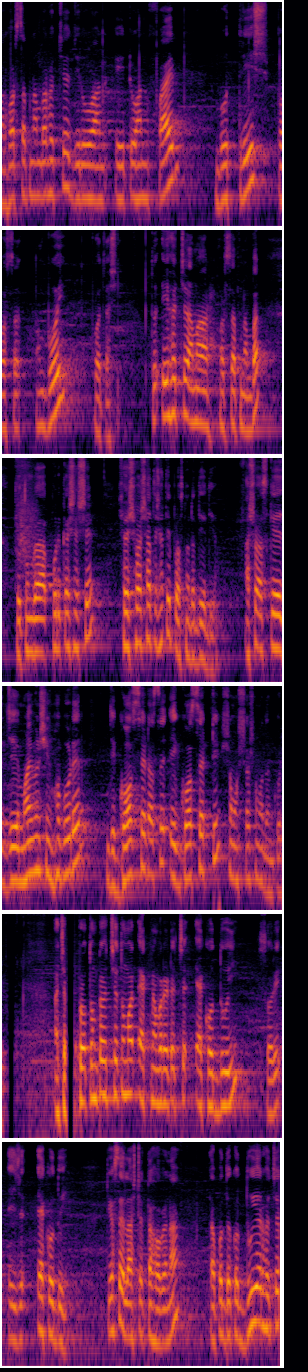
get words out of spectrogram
আমার হোয়াটসঅ্যাপ নাম্বার হচ্ছে zero one eight one five বত্রিশ পঁচানব্বই পঁচাশি। তো এই হচ্ছে আমার হোয়াটসঅ্যাপ নাম্বার। তো তোমরা পরীক্ষা শেষে, শেষ হওয়ার সাথে সাথে প্রশ্নটা দিয়ে দিও। আসো আজকে যে ময়মনসিংহ বোর্ডের যে গস সেট আছে, এই গস সেটটি সমস্যার সমাধান করি। আচ্ছা প্রথমটা হচ্ছে তোমার এক নাম্বার, এটা হচ্ছে একো দুই। সরি এই যে একো দুই। ঠিক আছে? লাস্টেরটা হবে না। তারপর দেখো, দুইয়ের হচ্ছে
